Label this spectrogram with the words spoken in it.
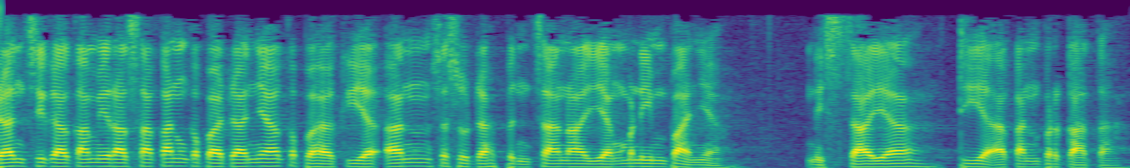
dan jika kami rasakan kepadanya kebahagiaan sesudah bencana yang menimpanya, niscaya dia akan berkata,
